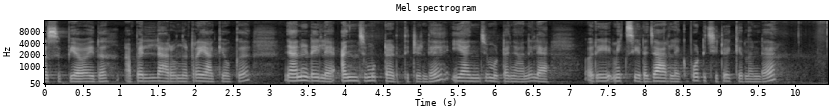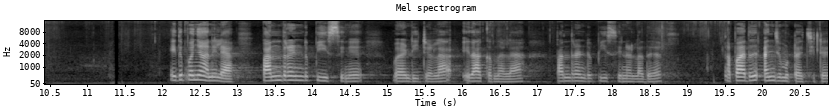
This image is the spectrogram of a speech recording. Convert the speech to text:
റെസിപ്പിയാണ് ഇത് അപ്പോൾ എല്ലാവരും ഒന്ന് ട്രൈ ആക്കി നോക്ക്. ഞാനിടയില്ലേ അഞ്ച് മുട്ട എടുത്തിട്ടുണ്ട്. ഈ അഞ്ച് മുട്ട ഞാനില്ലേ ഒരു മിക്സിയുടെ ജാറിലേക്ക് പൊട്ടിച്ചിട്ട് വെക്കുന്നുണ്ട്. ഇതിപ്പോൾ ഞാനില്ലേ പന്ത്രണ്ട് പീസിന് വേണ്ടിയിട്ടുള്ള ഇതാക്കുന്നല്ലേ? പന്ത്രണ്ട് പീസിനുള്ളത്. അപ്പോൾ അത് അഞ്ച് മുട്ട വെച്ചിട്ട്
